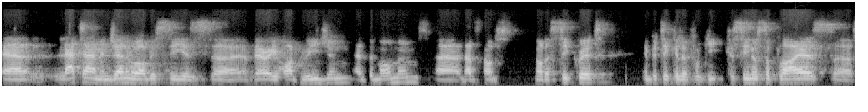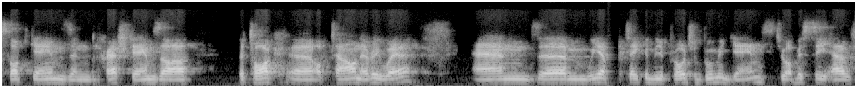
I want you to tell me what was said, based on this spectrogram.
Uh, LATAM in general, obviously, is a very hot region at the moment. Uh, that's not not a secret. In particular, for casino suppliers, uh, slot games and crash games are the talk of town everywhere. And um, we have taken the approach of Booming Games to obviously have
